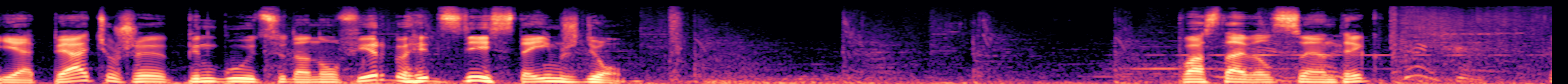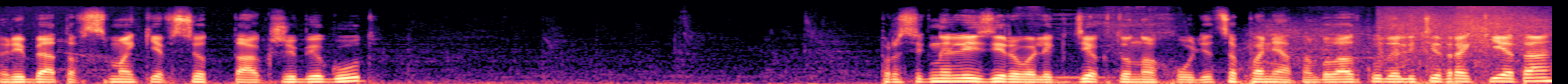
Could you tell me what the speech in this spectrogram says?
И опять уже пингует сюда ноуфир. Говорит, здесь стоим, ждем. Поставил центрик. Ребята в смоке все так же бегут. Просигнализировали, где кто находится. Понятно было, откуда летит ракета.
